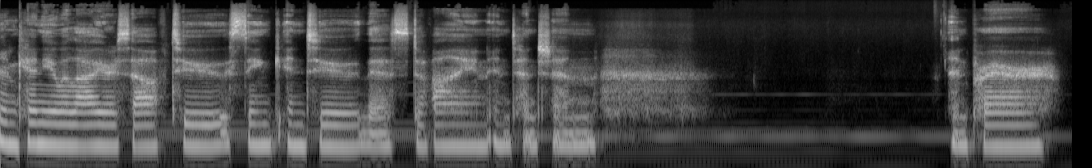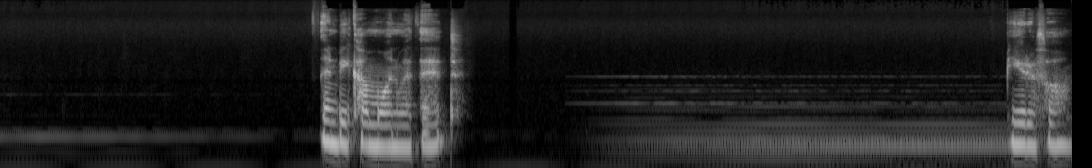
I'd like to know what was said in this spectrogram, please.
And can you allow yourself to sink into this divine intention and prayer and become one with it? Beautiful.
